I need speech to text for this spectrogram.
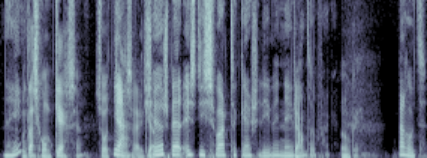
Nee? Maar dat is gewoon kers, hè? Een soort Ja, kers eigenlijk. Ja. is die zwarte kersen die we in Nederland ook vaak Oké. Maar goed.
